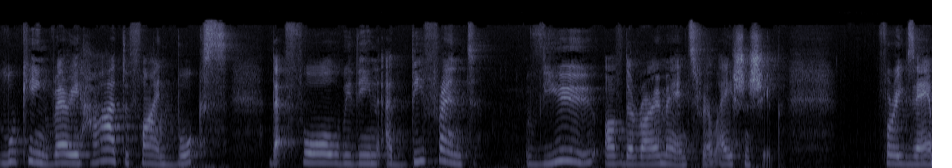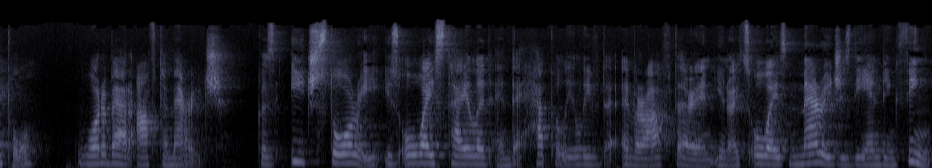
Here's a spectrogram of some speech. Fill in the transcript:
looking very hard to find books that fall within a different view of the romance relationship. For example, what about after marriage? Because each story is always tailored and they happily lived ever after, and you know, it's always marriage is the ending thing.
